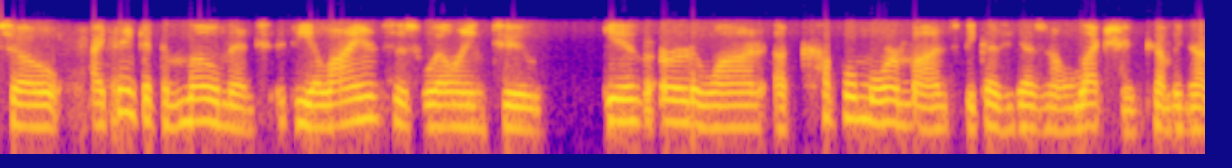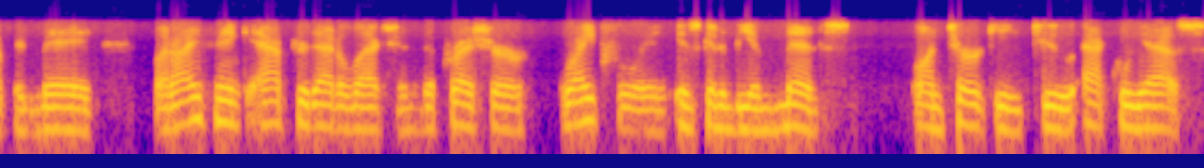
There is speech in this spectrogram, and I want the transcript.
So I think at the moment, the alliance is willing to give Erdogan a couple more months because he has an election coming up in May. But I think after that election, the pressure, rightfully, is going to be immense on Turkey to acquiesce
